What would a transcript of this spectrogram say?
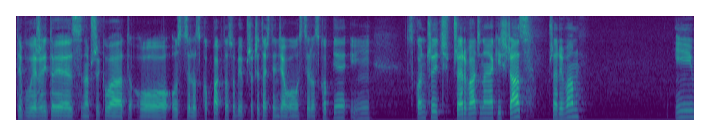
Typu, jeżeli to jest na przykład o oscyloskopach, to sobie przeczytać ten dział o oscyloskopie i skończyć, przerwać na jakiś czas. Przerywam. I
